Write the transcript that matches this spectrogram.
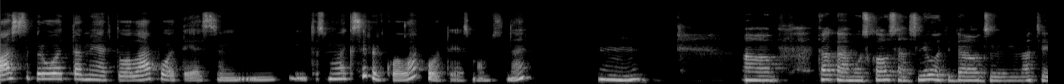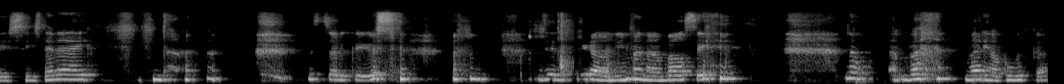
pašsaprotami, ar to lepoties. Un tas, man liekas, ir ar ko lepoties mums. Ne? Mm. Tā kā mūs klausās ļoti daudz Latvijas izdevēji, es ceru, ka jūs dzirdat ironiju manā balsī. nu, var jau būt, ka,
